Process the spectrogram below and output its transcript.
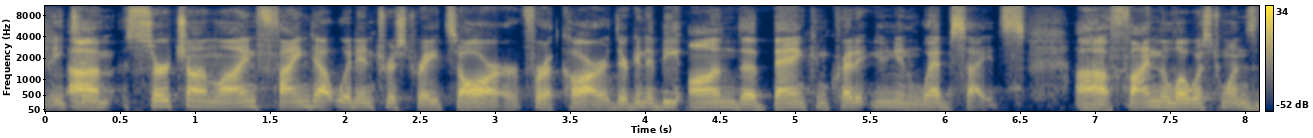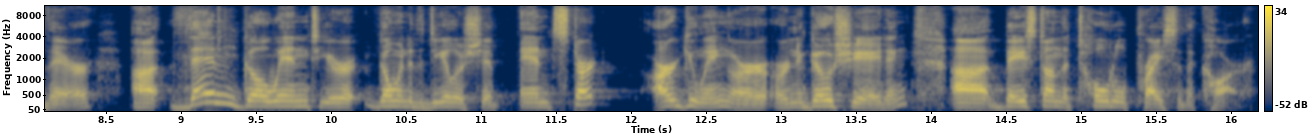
Me too. search online, find out what interest rates are for a car. They're going to be on the bank and credit union websites. Uh, find the lowest ones there. Uh, then go into your go into the dealership and start arguing or, or negotiating uh, based on the total price of the car.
